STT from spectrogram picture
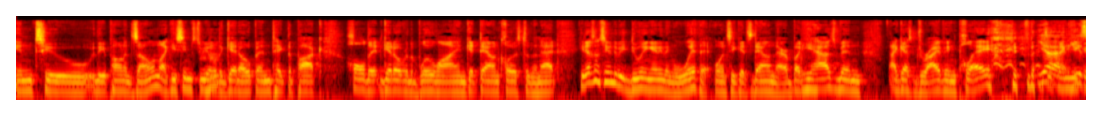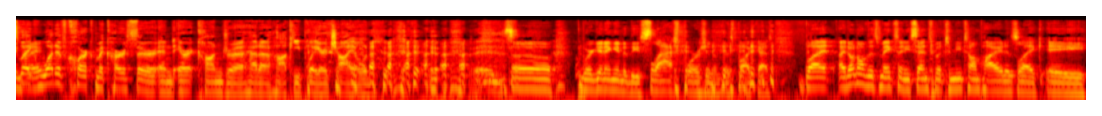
into the opponent's zone like he seems to be able to get open take the puck hold it get over the blue line get down close to the net he doesn't seem to be doing anything with it once he gets down there but he has been i guess driving play if that's a Yeah, he's like, say. what if Clarke MacArthur and Erik Condra had a hockey player child? Uh, we're getting into the slash portion of this podcast. But I don't know if this makes any sense, but to me, Tom Pyatt is like a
